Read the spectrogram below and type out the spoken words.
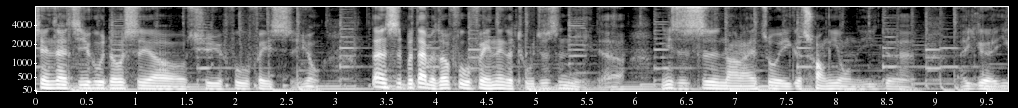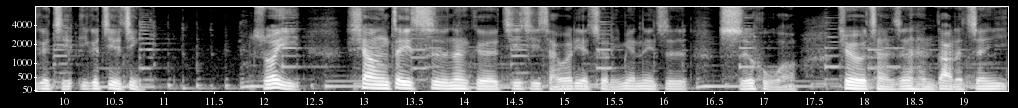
现在几乎都是要去付费使用。但是不代表说付费那个图就是你的，你只是拿来做一个创用的一个一个一个借一个借镜。所以，像这一次那个吉吉彩绘列车里面那只石虎哦，就产生很大的争议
